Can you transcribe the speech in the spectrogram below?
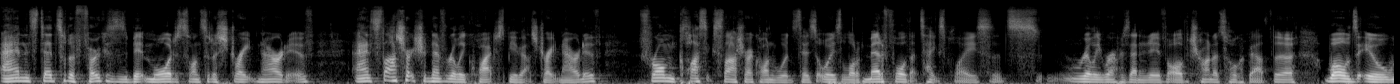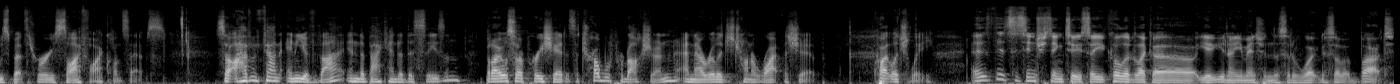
and instead sort of focuses a bit more just on sort of straight narrative. And Star Trek should never really quite just be about straight narrative. From classic Star Trek onwards, there's always a lot of metaphor that takes place. It's really representative of trying to talk about the world's ills, but through sci-fi concepts. So I haven't found any of that in the back end of this season, but I also appreciate it's a troubled production and they're really just trying to right the ship. Quite literally. And this is interesting too. So you call it like a, you, you know, you mentioned the sort of wokeness of it, but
